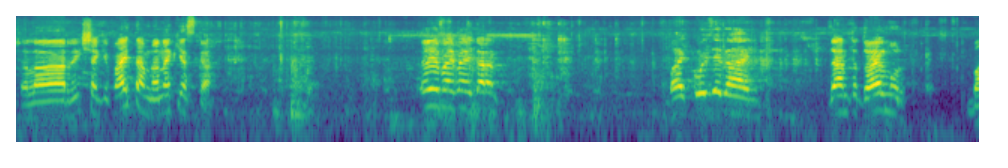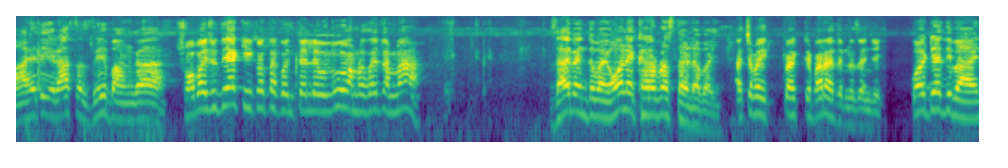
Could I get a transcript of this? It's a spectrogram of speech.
শালা রিক্সা কি পাইতাম না নাকি আজকা? এই ভাই ভাই দাঁড়ান। ভাই কই যাবেন যান তো দয়াল মোর। রাস্তা যে ভাঙ্গা সবাই যদি একই কথা কইন তাহলে ওইব আমরা যাইতাম না? যাইবেন তো ভাই অনেক খারাপ রাস্তা এটা ভাই। আচ্ছা ভাই কয়েকটা বাড়াই দেন না যাই। কয়টা দিবেন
